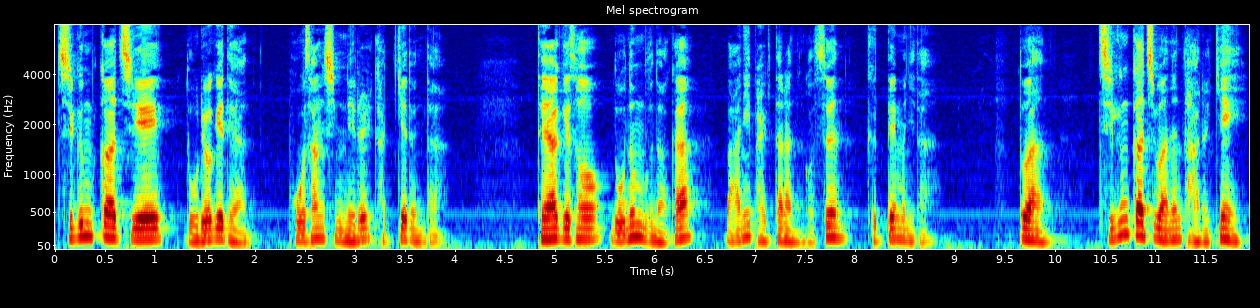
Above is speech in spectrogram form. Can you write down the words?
지금까지의 노력에 대한 보상 심리를 갖게 된다. 대학에서 노는 문화가 많이 발달하는 것은 그 때문이다. 또한 지금까지와는 다르게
